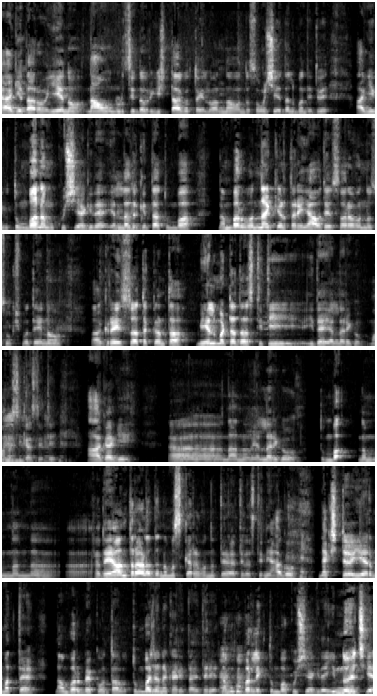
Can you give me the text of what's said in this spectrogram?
ಹೇಗಿದ್ದಾರೋ ಏನೋ ನಾವು ನುಡಿಸಿದ್ದವ್ರಿಗೆ ಇಷ್ಟ ಆಗುತ್ತೋ ಇಲ್ವೋ ಅನ್ನೋ ಒಂದು ಸಂಶಯದಲ್ಲಿ ಬಂದಿದ್ವಿ. ಹಾಗೆ ತುಂಬಾ ನಮ್ಗೆ ಖುಷಿಯಾಗಿದೆ. ಎಲ್ಲದಕ್ಕಿಂತ ತುಂಬಾ ನಂಬರ್ ಒನ್ ಆಗಿ ಕೇಳ್ತಾರೆ. ಯಾವುದೇ ಸ್ವರವನ್ನು ಸೂಕ್ಷ್ಮತೆಯನ್ನು ಗ್ರಹಿಸತಕ್ಕಂಥ ಮೇಲ್ಮಟ್ಟದ ಸ್ಥಿತಿ ಇದೆ ಎಲ್ಲರಿಗೂ ಮಾನಸಿಕ ಸ್ಥಿತಿ. ಹಾಗಾಗಿ ನಾನು ಎಲ್ಲರಿಗೂ ತುಂಬ ನಮ್ಮ ನನ್ನ ಹೃದಯಾಂತರಾಳದ ನಮಸ್ಕಾರವನ್ನು ತಿಳಿಸ್ತೀನಿ. ಹಾಗೂ ನೆಕ್ಸ್ಟ್ ಇಯರ್ ಮತ್ತೆ ನಾವು ಬರಬೇಕು ಅಂತ ತುಂಬ ಜನ ಕರಿತಾ ಇದ್ದೀರಿ. ನಮಗೂ ಬರ್ಲಿಕ್ಕೆ ತುಂಬ ಖುಷಿಯಾಗಿದೆ. ಇನ್ನೂ ಹೆಚ್ಚಿಗೆ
